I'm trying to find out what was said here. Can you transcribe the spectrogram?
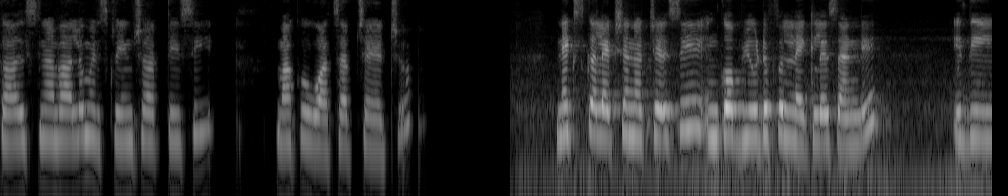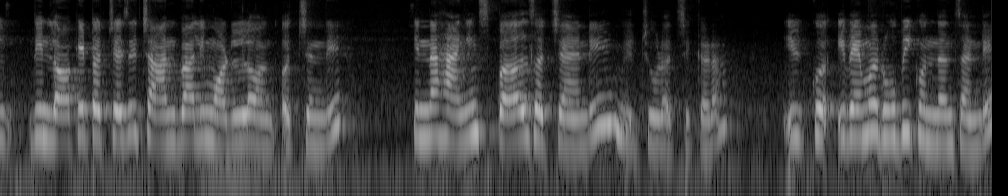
కావాల్సిన వాళ్ళు మీరు స్క్రీన్ షాట్ తీసి మాకు వాట్సాప్ చేయొచ్చు. నెక్స్ట్ కలెక్షన్ వచ్చేసి ఇంకో బ్యూటిఫుల్ నెక్లెస్ అండి. ఇది దీని లాకెట్ వచ్చేసి చాంద్బాలి మోడల్లో వచ్చింది. కింద హ్యాంగింగ్స్ పర్ల్స్ వచ్చాయండి. మీరు చూడొచ్చు ఇక్కడ. ఇవి ఇవేమో రూబీ కుందన్స్ అండి.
